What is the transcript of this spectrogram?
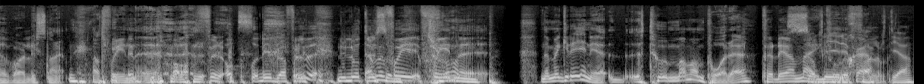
eh, våra lyssnare att få in... Bra för oss och det är bra för... Nu låter Ja, du som få in, få in, eh, nej men grejen är, tummar man på det, för det har jag så märkt blir på det själv. fakt ja.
